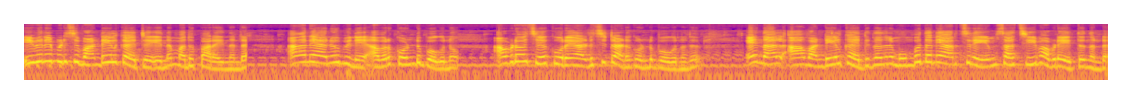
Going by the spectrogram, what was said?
ഇവനെ പിടിച്ച് വണ്ടിയിൽ കയറ്റ് എന്നും അത് പറയുന്നുണ്ട്. അങ്ങനെ അനൂപിനെ അവർ കൊണ്ടുപോകുന്നു. അവിടെ വെച്ച് കുറെ അടിച്ചിട്ടാണ് കൊണ്ടുപോകുന്നത്. എന്നാൽ ആ വണ്ടിയിൽ കയറ്റുന്നതിന് മുമ്പ് തന്നെ അർച്ചനയും സച്ചിയും അവിടെ എത്തുന്നുണ്ട്.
